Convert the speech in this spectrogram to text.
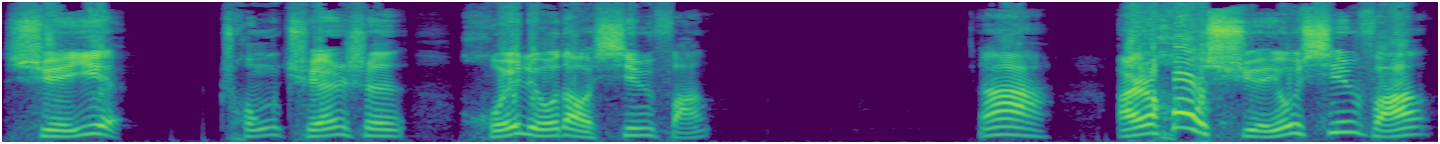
血液从全身回流到心房，啊。而后血由心房，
